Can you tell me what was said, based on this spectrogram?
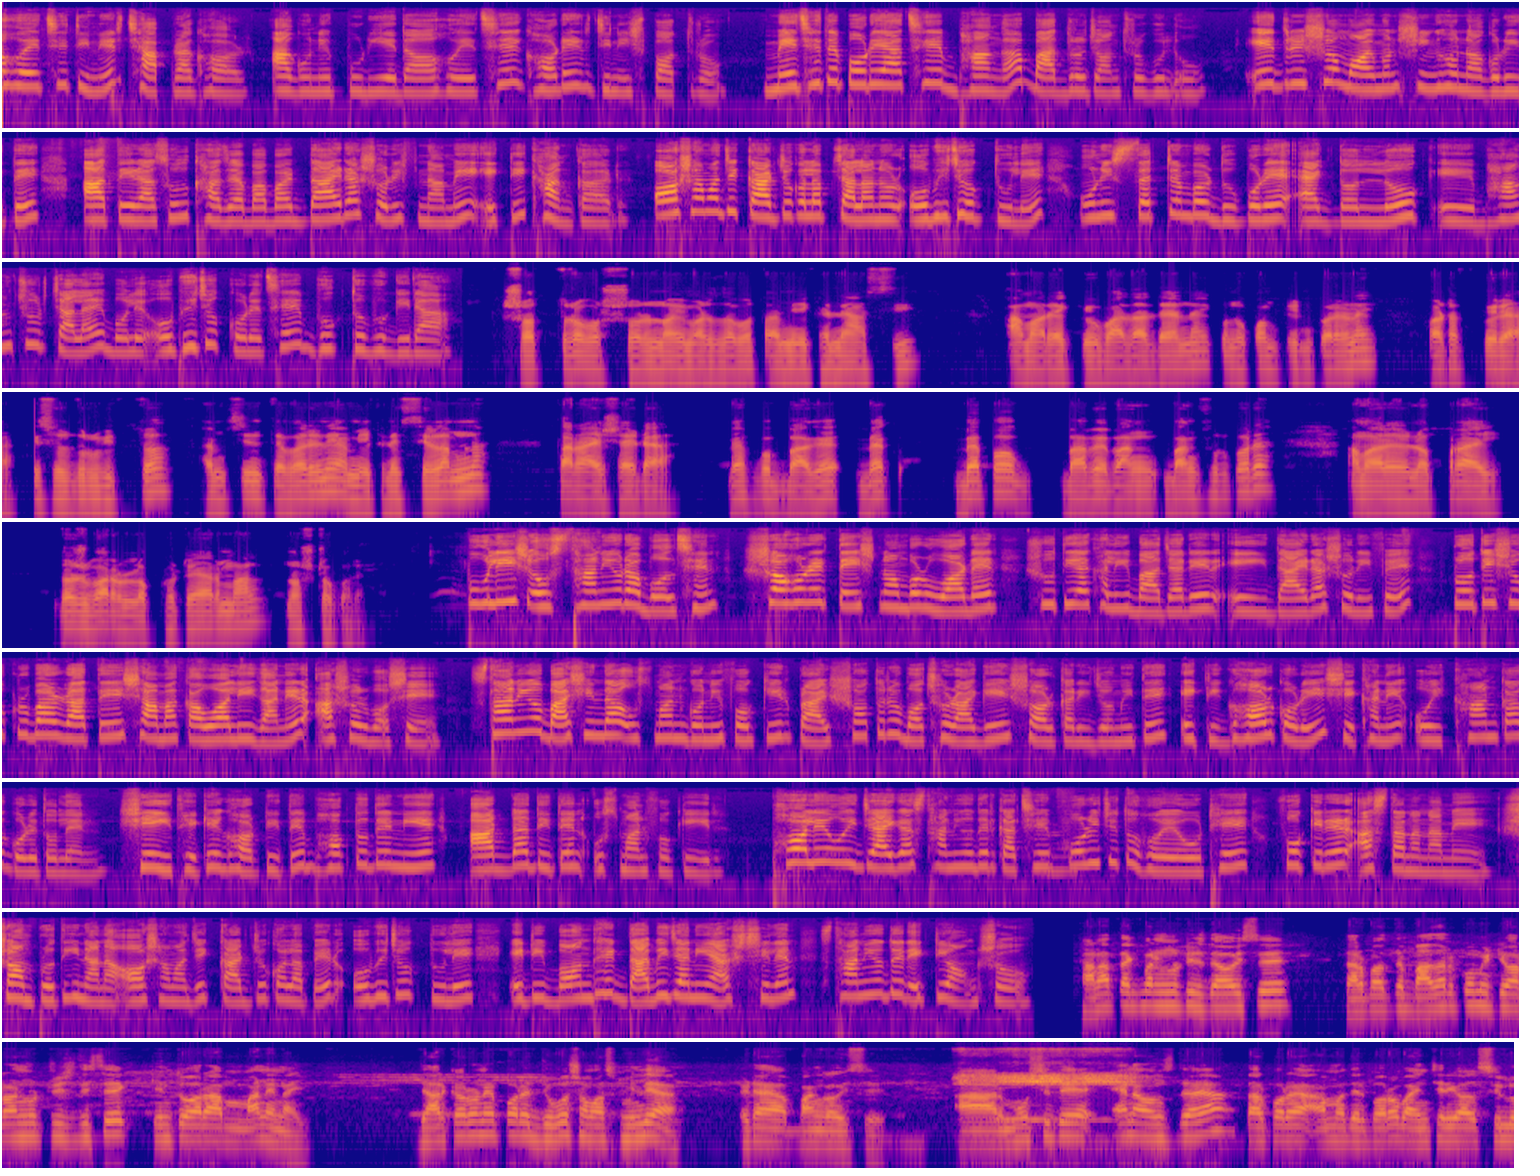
দেওয়া হয়েছে টিনের ছাপরা ঘর। আগুনে পুড়িয়ে দেওয়া হয়েছে ঘরের জিনিসপত্র। মেঝেতে পড়ে আছে ভাঙা বাদ্যযন্ত্রগুলো। এ দৃশ্য ময়মনসিংহ নগরীতে আতে রাসুল খাজা বাবার দায়রা শরীফ নামে একটি খানকার। অসামাজিক কার্যকলাপ চালানোর অভিযোগ তুলে উনিশ সেপ্টেম্বর দুপুরে একদল লোক এ ভাঙচুর চালায় বলে অভিযোগ করেছে ভুক্তভোগীরা। সতেরো বছর নয় মাস যাবত আমি এখানে আছি। আমার কেউ বাধা দেয় নাই, কোনো কমপ্লেন করে নাই। হঠাৎ করে কিছু দুর্বৃত্ত, আমি চিনতে পারিনি, আমি এখানে ছিলাম না। তারা এসে এটা ব্যাপকভাবে ব্যাপকভাবে ভাঙচুর করে। আমার প্রায় দশ বারো লক্ষ টাকার মাল নষ্ট করে। পুলিশ ও স্থানীয়রা বলছেন, শহরের তেইশ নম্বর ওয়ার্ডের সুতিয়াখালী বাজারের এই দায়রা শরীফে প্রতি শুক্রবার রাতে শামা কাওয়ালি গানের আসর বসে। স্থানীয় বাসিন্দা উসমান গনি ফকির প্রায় সতেরো বছর আগে সরকারি জমিতে একটি ঘর করে সেখানে ওই খানকা গড়ে তোলেন। সেই থেকে ঘরটিতে ভক্তদের নিয়ে আড্ডা দিতেন উসমান ফকির। ফলে ওই জায়গা স্থানীয়দের কাছে পরিচিত হয়ে ওঠে ফকিরের আস্তানা নামে। সম্প্রতি নানা অসামাজিক কার্যকলাপের অভিযোগ তুলে এটি বন্ধের দাবি জানিয়ে আসছিলেন স্থানীয়দের একটি অংশ। থানাতে একবার নোটিশ দেওয়া হয়েছে, তারপর বাজার কমিটি ওরা নোটিশ দিছে, কিন্তু ওরা মানে নাই। যার কারণে পরে যুব সমাজ মিলিয়া এটা ভাঙ্গা হয়েছে আর মসজিদে অ্যানাউন্স দেয়া, তারপরে আমাদের বড় বাইনচেরিয়াল ছিল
